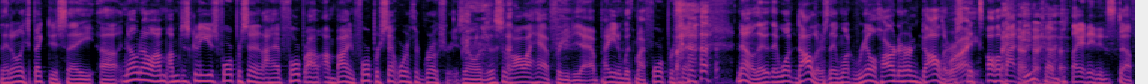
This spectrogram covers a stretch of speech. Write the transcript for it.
They don't expect you to say, uh, "No, no, I'm, I'm just going to use four percent. I have four. I'm buying four percent worth of groceries. Or this is all I have for you today. I'm paying with my four percent." no, they, they want dollars. They want real hard earned dollars. Right. It's all about income planning and stuff.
